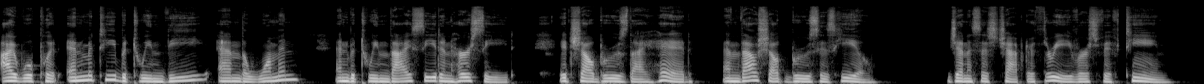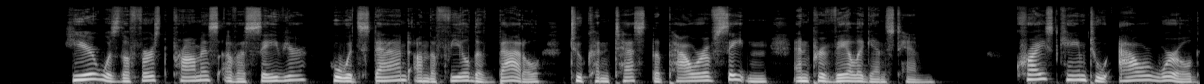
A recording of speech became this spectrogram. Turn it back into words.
I will put enmity between thee and the woman, and between thy seed and her seed. It shall bruise thy head, and thou shalt bruise his heel. Genesis chapter 3, verse 15. Here was the first promise of a Savior who would stand on the field of battle to contest the power of Satan and prevail against him. Christ came to our world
